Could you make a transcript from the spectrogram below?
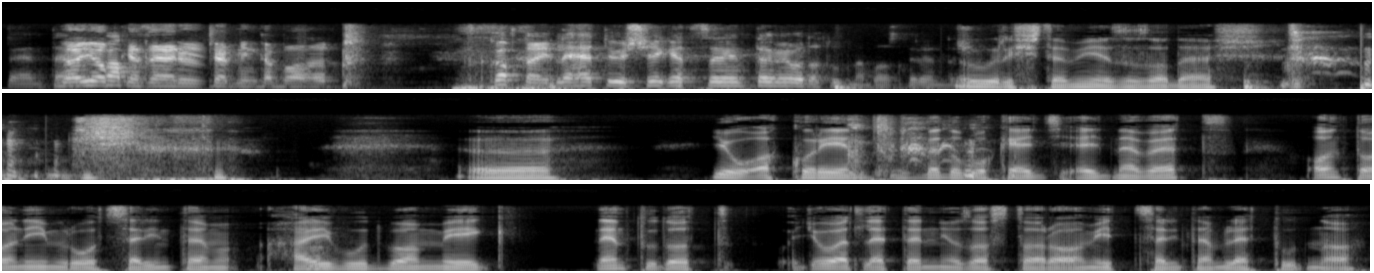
Szerintem De a jobb kap, kez erősebb, mint a bal. kapna egy lehetőséget, szerintem ő oda tudna baszni rendesen. Úristen, mi ez az adás? Ö, jó, akkor én most bedobok egy, egy nevet. Antal Nimrod szerintem Hollywoodban még nem tudott, hogy olyat letenni az asztalra, amit szerintem lett tudna.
